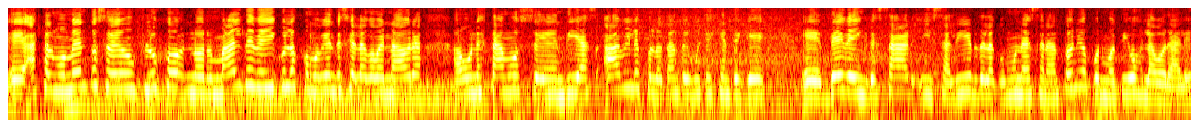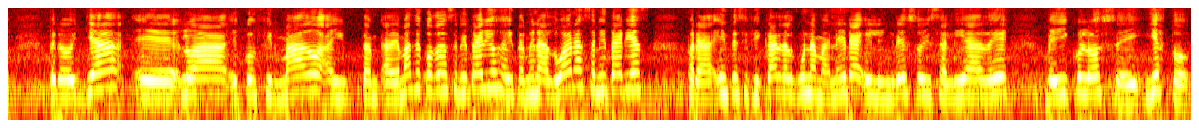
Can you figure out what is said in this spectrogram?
Eh, hasta el momento se ve un flujo normal de vehículos, como bien decía la gobernadora, aún estamos en días hábiles, por lo tanto hay mucha gente que eh, debe ingresar y salir de la comuna de San Antonio por motivos laborales. Pero ya lo ha confirmado, hay, además de cordones sanitarios, hay también aduanas sanitarias para intensificar de alguna manera el ingreso y salida de vehículos eh, y esto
